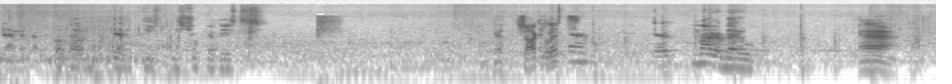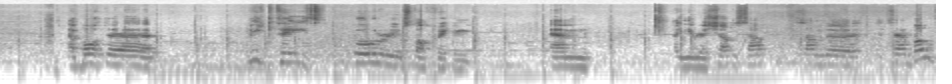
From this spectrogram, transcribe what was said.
Damn it, I've got how damn tasty this chocolate is. Got chocolate. least, um, Uh, Marabou. Ah, I bought a big taste Oreo stuffing and I give you a some, some, some uh, example.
